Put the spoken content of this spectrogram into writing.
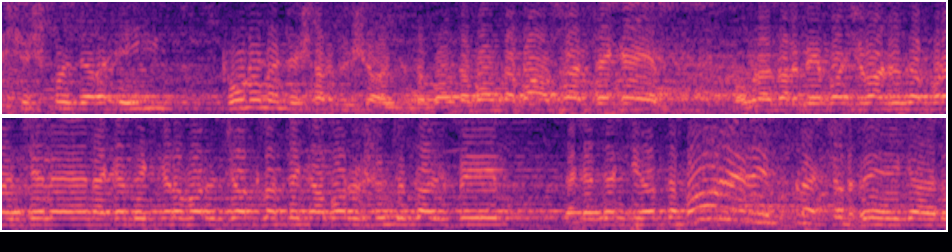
বিশেষ করে যারা এই টুর্নামেন্টের সহযোগিতা বলতে বলতে বাসার থেকে ওরা তার বিপক্ষ ঢুকে পড়েছিলেন। একাধিক খেলোয়াড় জটলা থেকে আবারও সুযোগ আসবে। দেখা যাক কি হতে পারে। রিফ্লেকশন হয়ে গেল।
